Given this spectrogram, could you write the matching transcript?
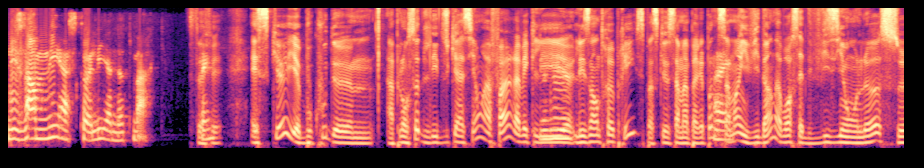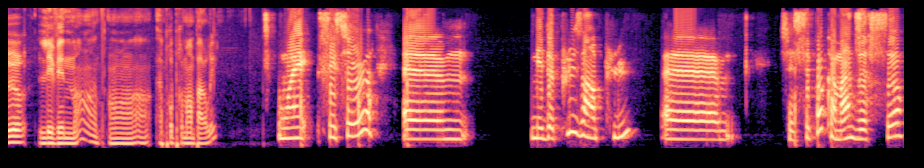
les emmener à se coller à notre marque? Est-ce qu'il y a beaucoup de, appelons ça de l'éducation à faire avec les, mm-hmm. entreprises? Parce que ça ne m'apparaît pas nécessairement évident d'avoir cette vision-là sur l'événement à proprement parler. Oui, c'est sûr. Euh, mais de plus en plus, euh, je ne sais pas comment dire ça.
